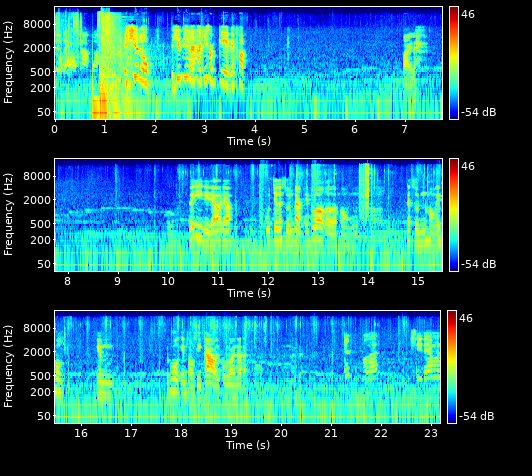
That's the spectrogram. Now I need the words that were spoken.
เจอแต่กับดักว่ะไอเชี่ยหลบ ไอเชี่ยที่หาคีสังเกตไอ้สัตว์ ไปแล้วโอ้เฮ้ยเดี๋ยวเดี๋ยวเดี๋ยว กูเจอกระสุนแบบไอ้พวกเออของกระสุนของไอ้พวก M ไอ้พวก M สองสี่เก้าไอ้พวกร้อยนัดอะเอ๊ะเอาละสีแดงมัน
